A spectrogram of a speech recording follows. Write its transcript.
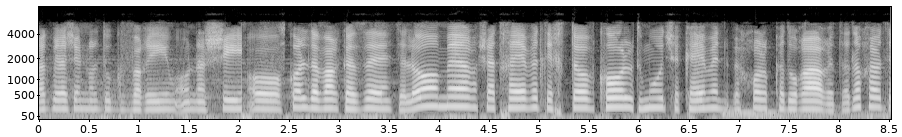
רק בגלל שהם נולדו גברים או נשים או כל דבר כזה, זה לא אומר שאת חייבת לכתוב כל דמות שקיימת בכל כדור הארץ. את לא חייבת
